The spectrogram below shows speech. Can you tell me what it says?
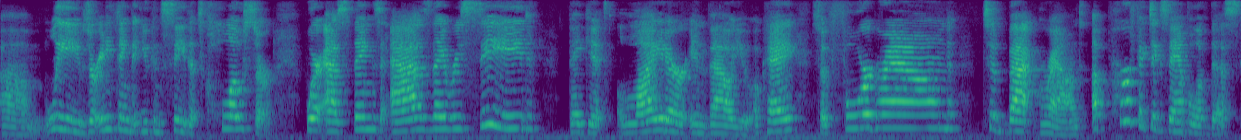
um, leaves, or anything that you can see that's closer. Whereas things, as they recede, they get lighter in value, okay? So foreground, to background. A perfect example of this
